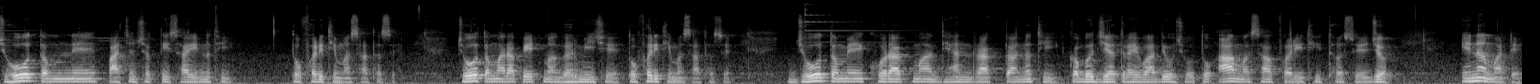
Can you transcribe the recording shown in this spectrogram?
જો તમને પાચન શક્તિ સારી નથી, તો ફરીથી મસા થશે. જો તમારા પેટમાં ગરમી છે, તો ફરીથી મસા થશે. જો તમે ખોરાકમાં ધ્યાન રાખતા નથી, કબજિયાત રહેવા દો છો, તો આ મસા ફરીથી થશે જ. એના માટે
